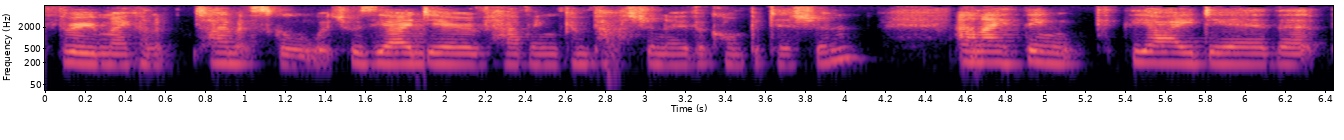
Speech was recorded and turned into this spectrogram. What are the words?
through my kind of time at school, which was the idea of having compassion over competition. And I think the idea that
